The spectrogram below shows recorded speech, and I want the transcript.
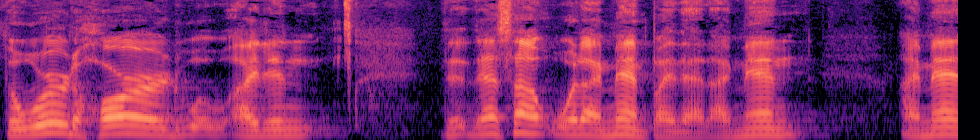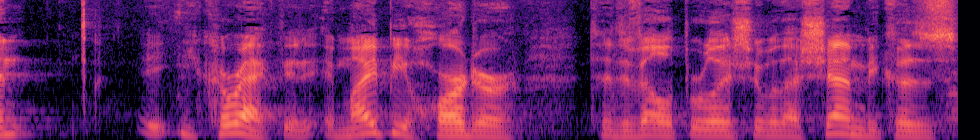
the word hard, I didn't. That's not what I meant by that. I meant, I meant, correct. It, it might be harder to develop a relationship with Hashem because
